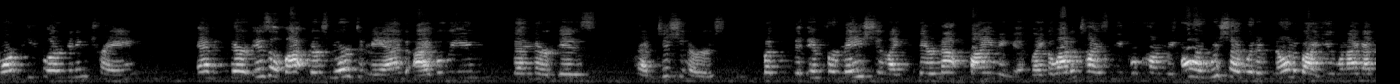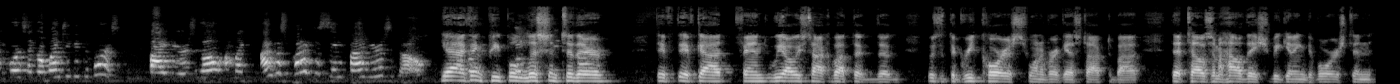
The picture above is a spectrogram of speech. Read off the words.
more people are getting trained, and there is a lot. There's more demand, I believe, than there is practitioners but the information, like they're not finding it. Like a lot of times people come to me, oh, I wish I would have known about you when I got divorced. I go, when did you get divorced? Five years ago. I'm like, I was practicing five years ago. Yeah, I think people listen to their. They've, they've got fans. We always talk about the the was it the Greek chorus one of our guests talked about that tells them how they should be getting divorced and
